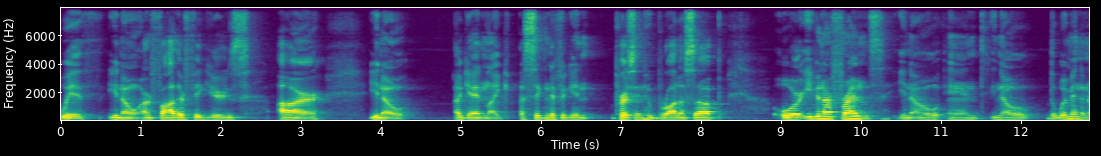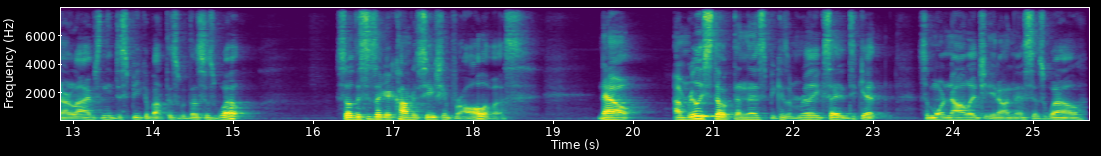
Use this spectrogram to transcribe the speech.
with, you know, our father figures, our, you know, again like a significant person who brought us up or even our friends, you know, and you know, the women in our lives need to speak about this with us as well. So this is like a conversation for all of us. Now, I'm really stoked on this because I'm really excited to get some more knowledge in on this as well.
